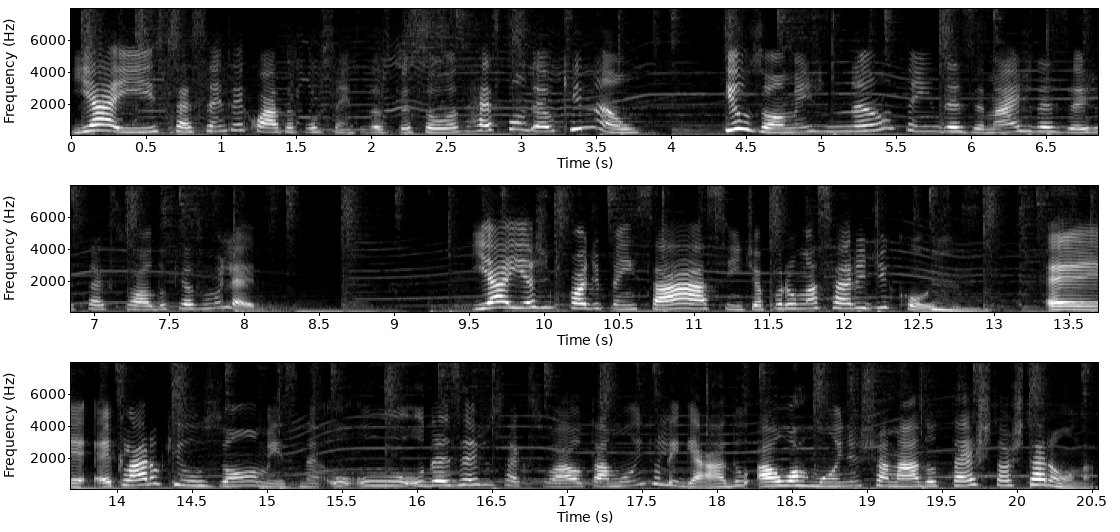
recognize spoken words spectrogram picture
E aí, 64% das pessoas respondeu que não. Que os homens não têm mais desejo sexual do que as mulheres. E aí a gente pode pensar, Cíntia, por uma série de coisas. Hum. É, é claro que os homens, né? O, o, o desejo sexual está muito ligado ao hormônio chamado testosterona.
